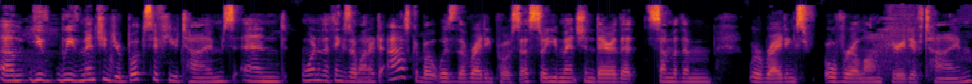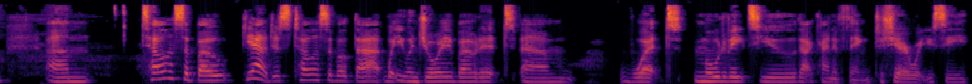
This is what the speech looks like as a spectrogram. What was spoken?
Um, you've we've mentioned your books a few times, and one of the things I wanted to ask about was the writing process. So you mentioned there that some of them were writings over a long period of time. Um, tell us about yeah, just tell us about that. What you enjoy about it, um, what motivates you, that kind of thing. To share what you see.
